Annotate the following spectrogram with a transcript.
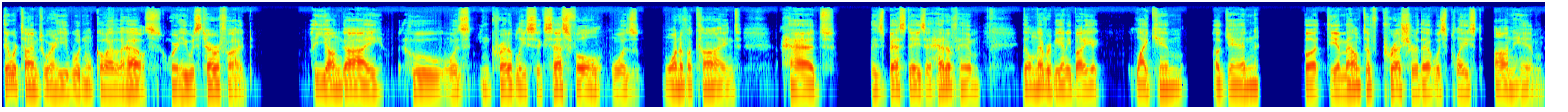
There were times where he wouldn't go out of the house, where he was terrified. A young guy who was incredibly successful, was one of a kind, had his best days ahead of him. There'll never be anybody like him again, but the amount of pressure that was placed on him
